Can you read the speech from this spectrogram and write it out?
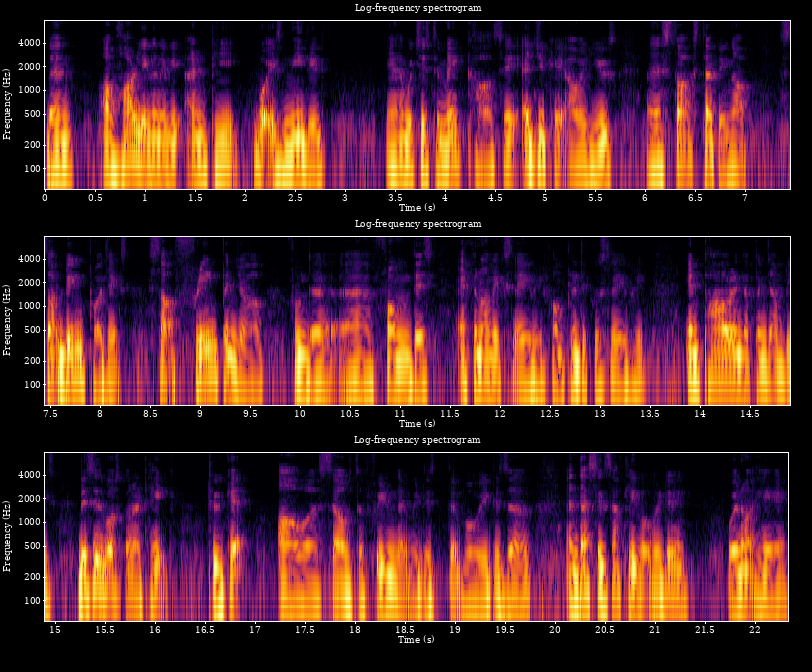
then I'm hardly going to be anti what is needed, yeah, which is to make Khalsa, educate our youth, and start stepping up, start doing projects, start freeing Punjab from the uh, from this economic slavery, from political slavery, empowering the Punjabis. This is what's going to take to get ourselves the freedom that we, that we deserve, and that's exactly what we're doing. We're not here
